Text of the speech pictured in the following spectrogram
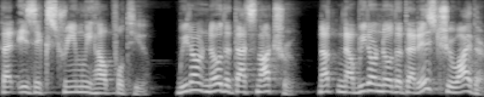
that is extremely helpful to you. We don't know that that's not true. Not now we don't know that that is true either.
